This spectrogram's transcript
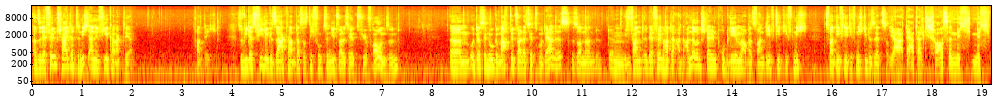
also der Film scheiterte nicht an den vier Charakteren. Fand ich. So wie das viele gesagt haben, dass das nicht funktioniert, weil es ja jetzt vier Frauen sind. Ähm, und dass er nur gemacht wird, weil das jetzt modern ist, sondern der, hm. ich fand, der Film hatte an anderen Stellen Probleme, aber es waren definitiv nicht, es war definitiv nicht die Besetzung. Ja, der hat halt die Chance nicht, nicht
